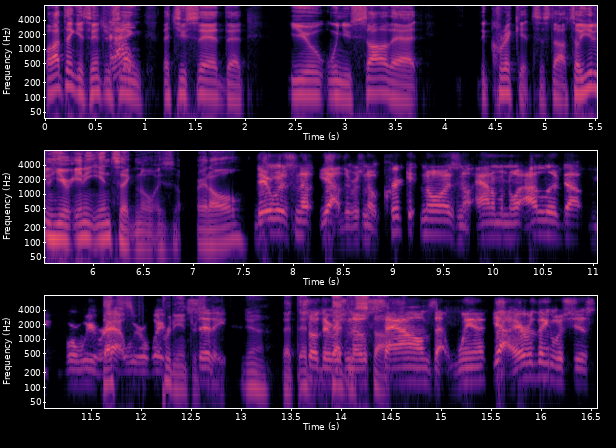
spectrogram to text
Well, I think it's interesting that you said that you when you saw that the crickets and stuff. So you didn't hear any insect noise at all. There was no, yeah, there was no cricket noise, no animal noise. I lived out where we were That's at. We were away from pretty the interesting. city, Yeah. That, that so there was no stopped. sounds that went. Yeah, everything was just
